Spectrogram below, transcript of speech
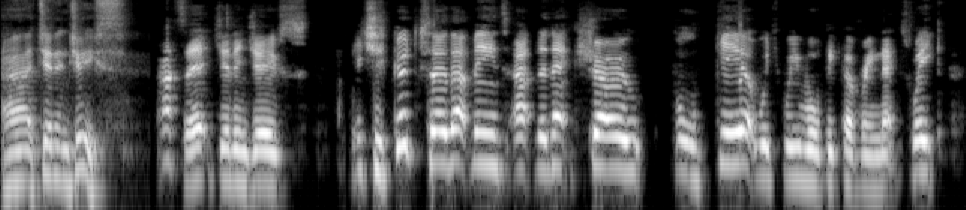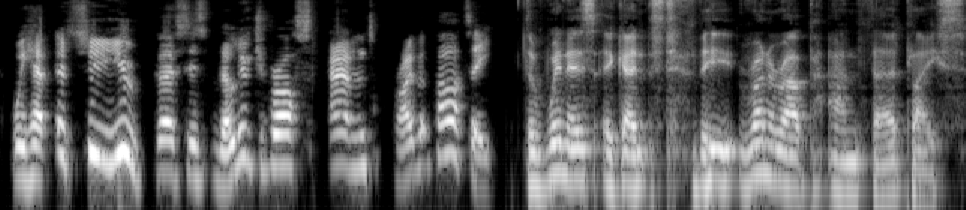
Uh, gin and juice. That's it, gin and juice, which is good. So that means at the next show, Full Gear, which we will be covering next week, we have SCU versus the Lucha Bros and Private Party. The winners against the runner up and third place.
